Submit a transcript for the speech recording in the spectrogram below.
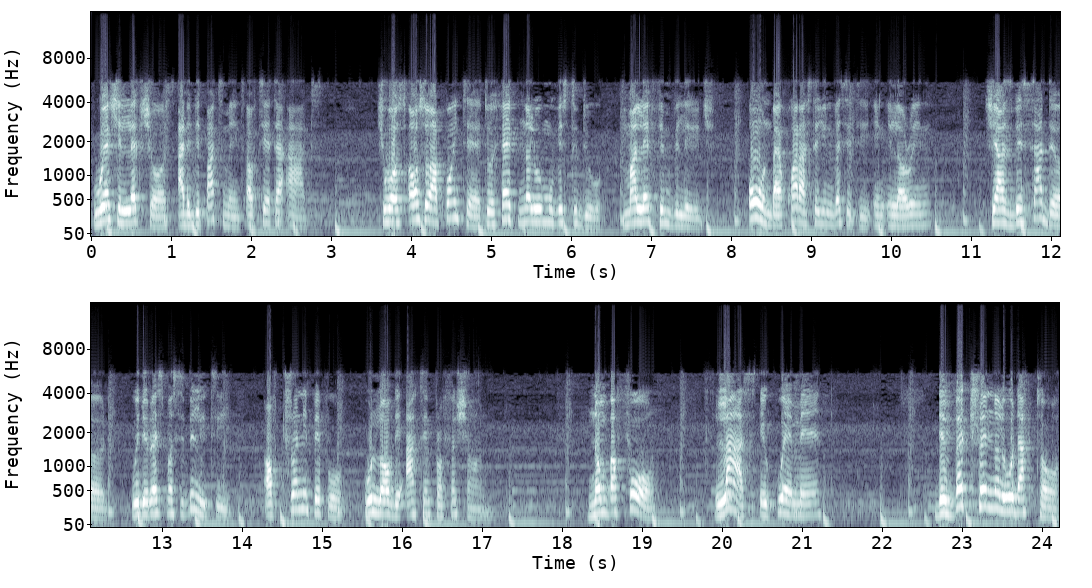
where she lectures at the Department of Theatre Arts. She was also appointed to head Nollywood movie studio Malete Film Village owned by Kwara State University in Ilorin. She has been saddled with the responsibility of training people who love the acting profession. Number 4. Laz Ekwueme The veteran Nollywood actor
